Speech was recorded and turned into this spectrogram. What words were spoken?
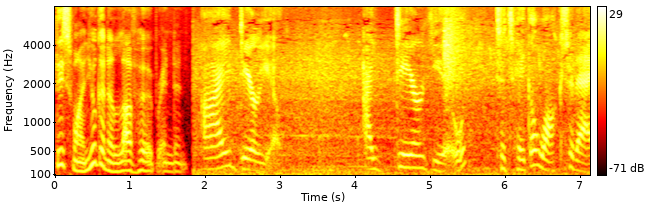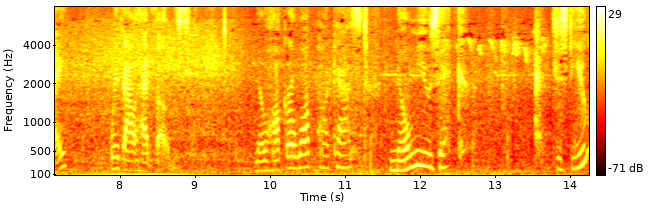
This one, you're going to love her, Brendan. I dare you. I dare you to take a walk today without headphones. No Hot Girl Walk podcast, no music. Just you,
